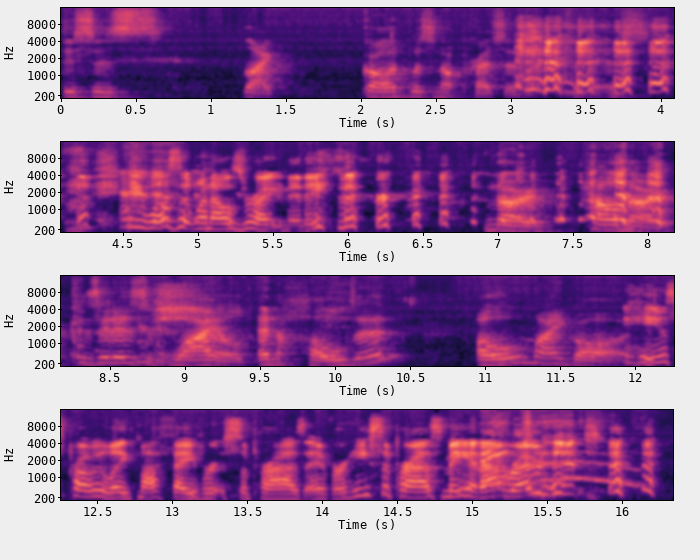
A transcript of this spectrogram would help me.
This is like, God was not present for this. he wasn't when I was writing it either. No, hell no, because it is wild. And Holden, oh my God. he was probably like my favorite surprise ever. He surprised me and I wrote it.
